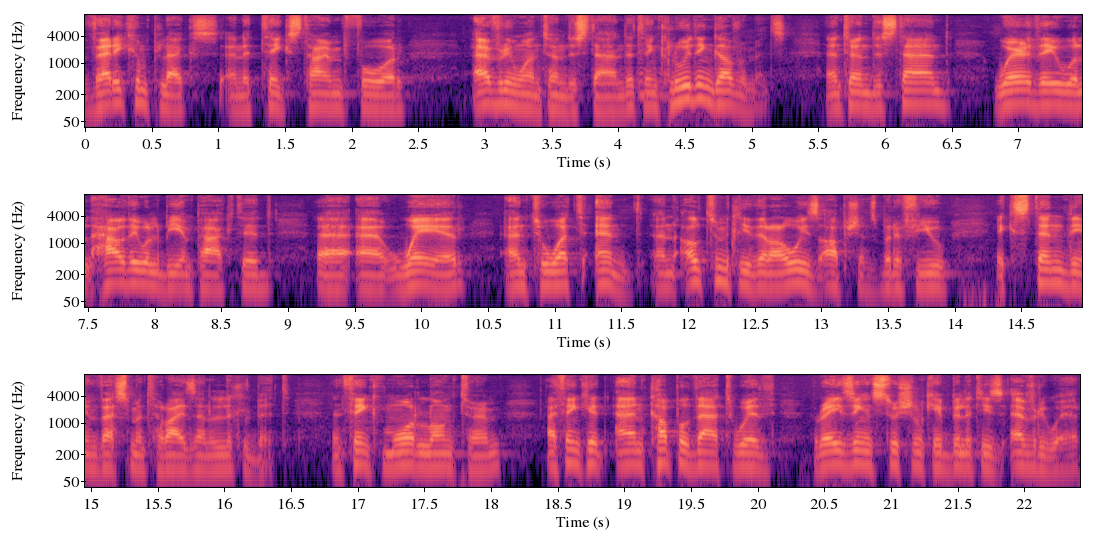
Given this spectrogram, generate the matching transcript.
very complex, and it takes time for everyone to understand it, mm -hmm. including governments, and to understand where they will, how they will be impacted, uh, uh, where, and to what end. And ultimately, there are always options. But if you extend the investment horizon a little bit and think more long term. I think it, and couple that with raising institutional capabilities everywhere,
